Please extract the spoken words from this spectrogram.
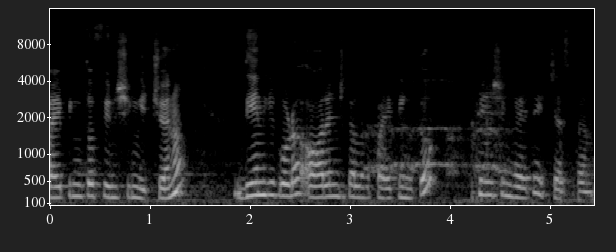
పైపింగ్తో ఫినిషింగ్ ఇచ్చాను. దీనికి కూడా ఆరెంజ్ కలర్ పైపింగ్తో ఫినిషింగ్ అయితే ఇచ్చేస్తాను.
